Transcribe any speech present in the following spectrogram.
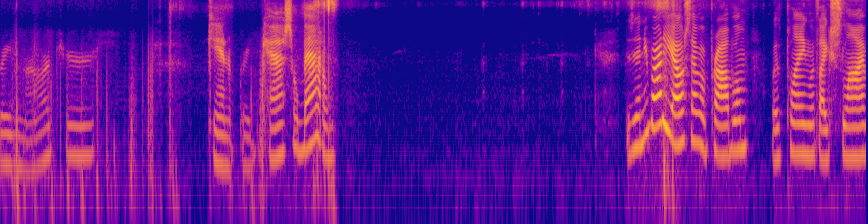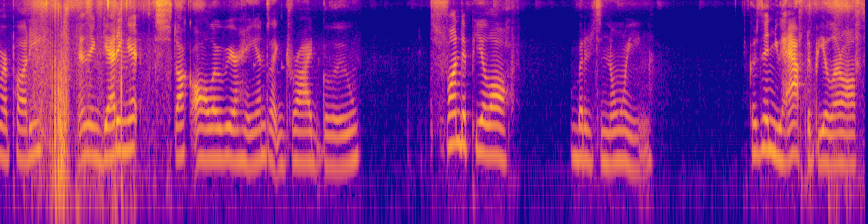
Upgrading my archers. Can't upgrade the castle battle. Does anybody else have a problem with playing with like slime or putty and then getting it stuck all over your hands like dried glue? It's fun to peel off, but it's annoying. Because then you have to peel it off.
